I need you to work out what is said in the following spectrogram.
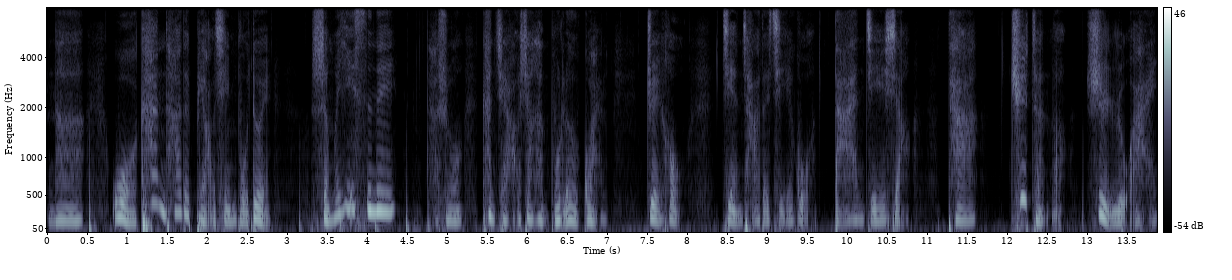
那我看他的表情不对，什么意思呢？他说看起来好像很不乐观。最后检查的结果，答案揭晓，他确诊了是乳癌。”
